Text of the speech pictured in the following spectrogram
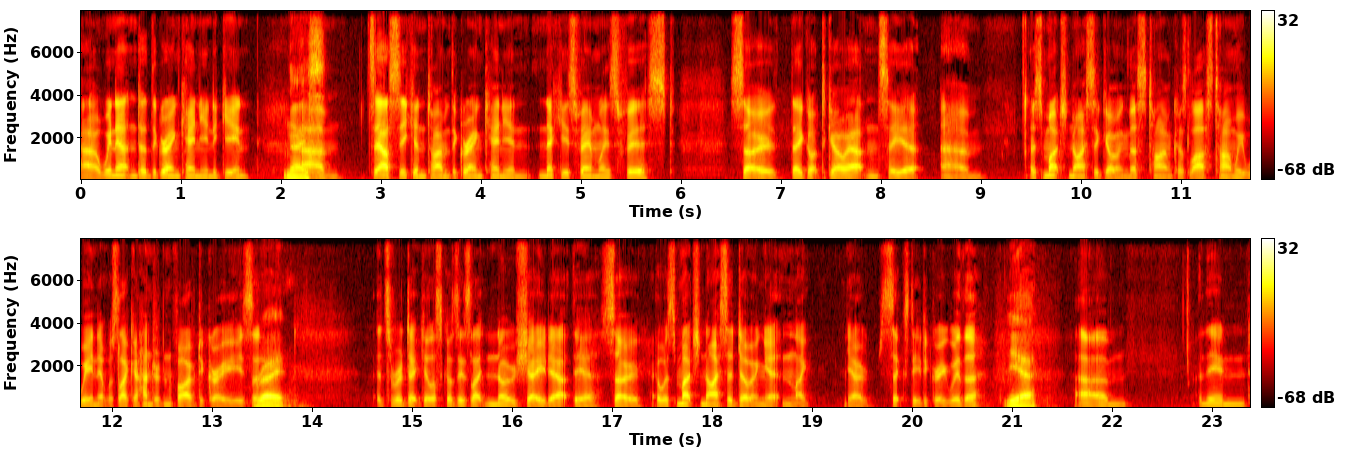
uh, went out and did the Grand Canyon again. nice. Um, it's our second time at the Grand Canyon. Nikki's family's first, so they got to go out and see it. Um, it's much nicer going this time because last time we went it was like 105 degrees. And right. It's ridiculous because there's like no shade out there, so it was much nicer doing it in like you know 60 degree weather. Yeah. Um, and then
